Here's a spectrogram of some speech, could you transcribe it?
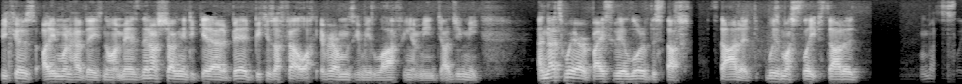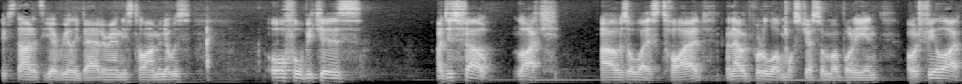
because I didn't want to have these nightmares. Then I was struggling to get out of bed because I felt like everyone was going to be laughing at me and judging me. And that's where basically a lot of the stuff started, was my sleep started. My sleep started to get really bad around this time. And it was awful because I just felt like I was always tired, and that would put a lot more stress on my body. And I would feel like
